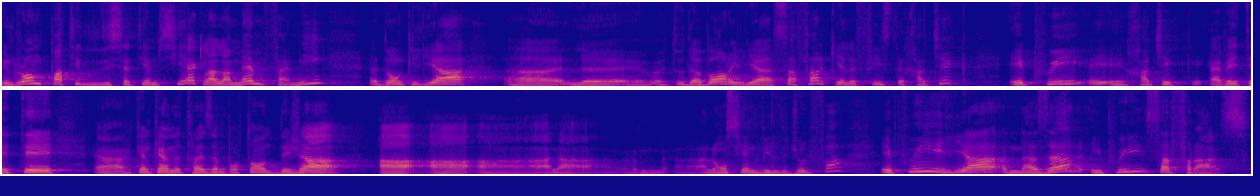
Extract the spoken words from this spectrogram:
une grande partie du XVIIe siècle à la même famille. Donc, il y a tout d'abord, il y a Safar qui est le fils de Khachek, et puis, Khachik avait été euh, quelqu'un de très important déjà à, l'ancienne ville de Julfa. Et puis, il y a Nazar et puis Sarfraz.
